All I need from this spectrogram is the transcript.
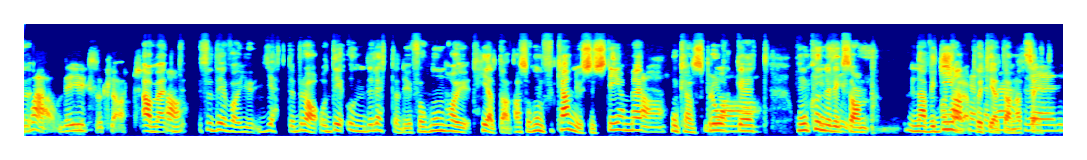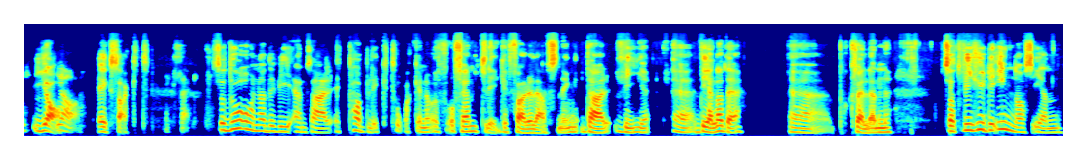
Så wow, det är ju såklart. Ja, men, Ja. Så det var ju jättebra och det underlättade ju för hon har ju ett helt annat, alltså hon kan ju systemet, Ja. hon kan språket, Ja, hon kunde precis. liksom navigera på ett helt annat sätt. nätverk. Ja, exakt. exakt. Så då ordnade vi en så här, ett public talk, en off- offentlig föreläsning där vi eh, delade eh, på kvällen. Så att vi hyrde in oss i en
